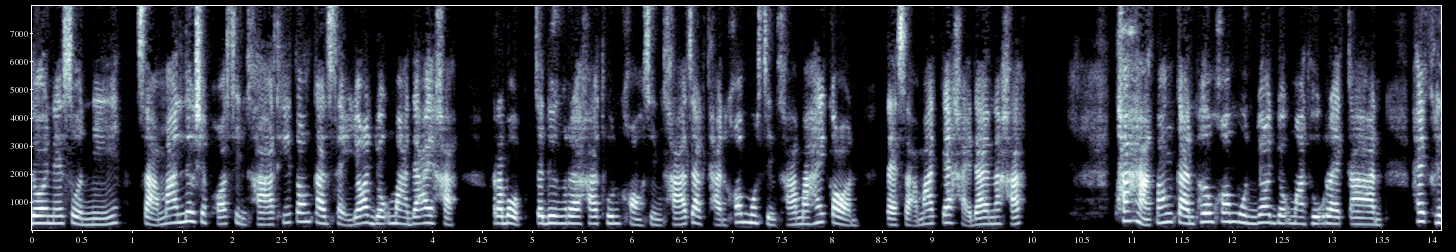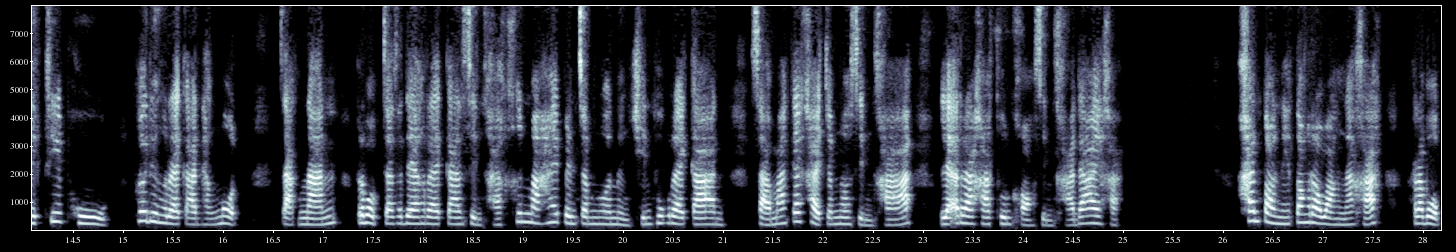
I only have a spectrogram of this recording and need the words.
โดยในส่วนนี้สามารถเลือกเฉพาะสินค้าที่ต้องการใส่ยอดยกมาได้ค่ะ ระบบจะดึงราคาทุนของสินค้าจากฐานข้อมูลสินค้ามาให้ก่อน แต่สามารถแก้ไขได้นะคะ ถ้าหากต้องการเพิ่มข้อมูลยอดยกมาทุกรายการ ให้คลิกที่ Pool เพื่อดึงรายการทั้งหมด จากนั้นระบบจะแสดงรายการสินค้าขึ้นมาให้เป็นจำนวน 1 ชิ้นทุกรายการ สามารถแก้ไขจำนวนสินค้า และราคาทุนของสินค้าได้ค่ะ ขั้นตอนนี้ต้องระวังนะคะ ระบบ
